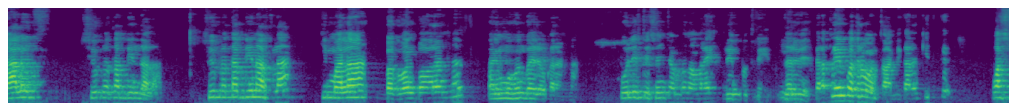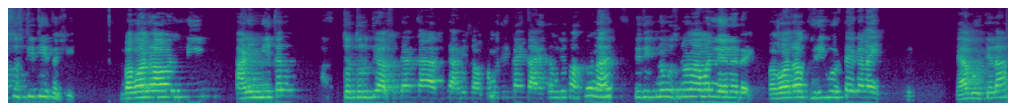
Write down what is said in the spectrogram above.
कालच शिवप्रताप दिन झाला. शिवप्रताप दिन असला की मला भगवान पवारांना आणि मोहन भैरवकरांना. पोलीस स्टेशनच्याकडून आम्हाला एक प्रेमपत्र आहे. दरवेळेस त्याला प्रेमपत्र म्हणतो आम्ही कारण की वस्तुस्थिती आहे तशी. भगवानरावांनी आणि मी तर चतुर्थी असू द्या काय असू द्या आम्ही चौकामध्ये काही कार्यक्रम घेत असलो ना ते तिथनं उचलून आम्हाला लिहिलं नाही. भगवानराव खरी गोष्ट आहे का नाही? त्या गोष्टीला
